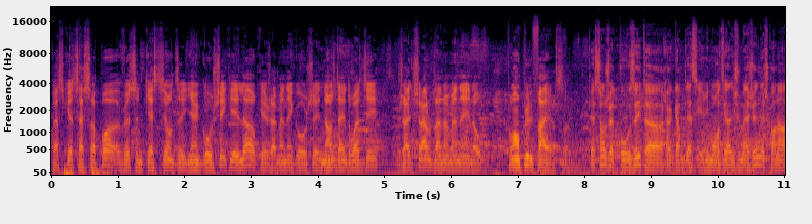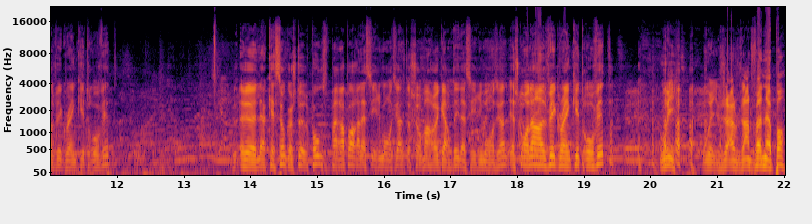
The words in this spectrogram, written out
Parce que ça ne sera pas juste une question de dire il y a un gaucher qui est là, OK, j'amène un gaucher. Non, c'est un droitier, je le change, j'en amène un autre. Ils ne pourront plus le faire, ça. Question que je vais te poser, tu as regardé la série mondiale, j'imagine. Est-ce qu'on a enlevé Granky trop vite? Euh, la question que je te pose par rapport à la série mondiale, tu as sûrement regardé la série mondiale. Est-ce qu'on a enlevé Granky trop vite? Oui, oui, j'en revenais pas.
